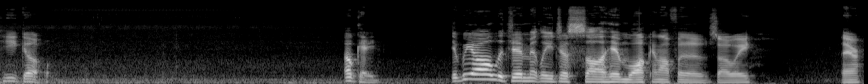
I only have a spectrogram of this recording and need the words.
He go? Okay. Did we all legitimately just saw him walking off of Zoe? There.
